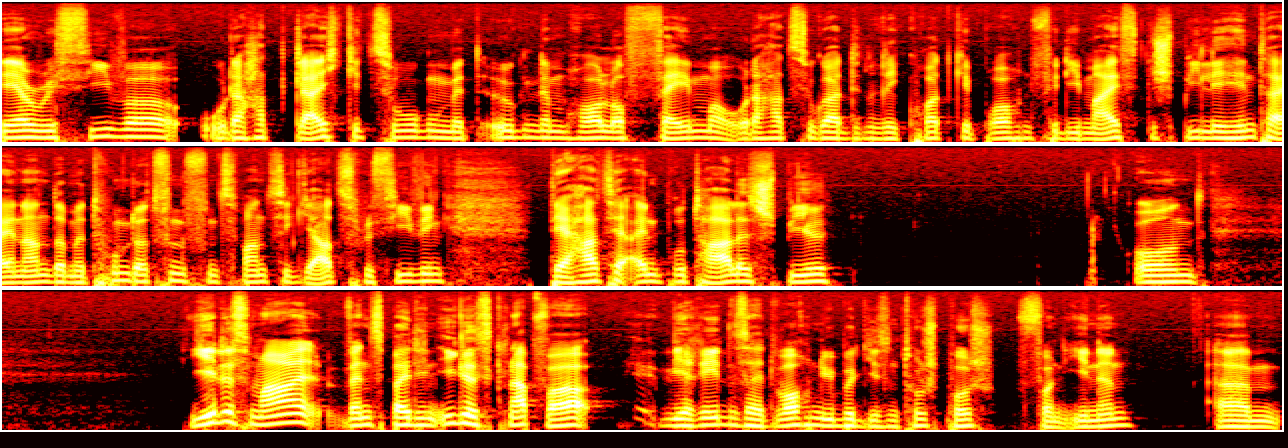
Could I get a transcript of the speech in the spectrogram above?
der Receiver oder hat gleichgezogen mit irgendeinem Hall of Famer oder hat sogar den Rekord gebrochen für die meisten Spiele hintereinander mit 125 Yards Receiving. Der hatte ein brutales Spiel. Und jedes Mal, wenn es bei den Eagles knapp war, wir reden seit Wochen über diesen Tush-Push von ihnen. Ähm,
